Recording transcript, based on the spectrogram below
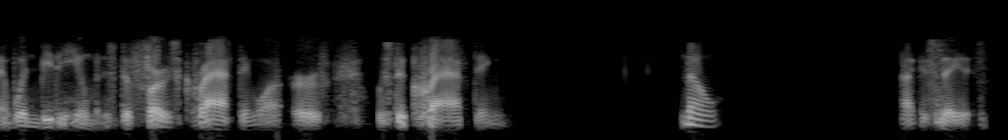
it wouldn't be the humans. The first crafting on Earth was the crafting. No, I could say this.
